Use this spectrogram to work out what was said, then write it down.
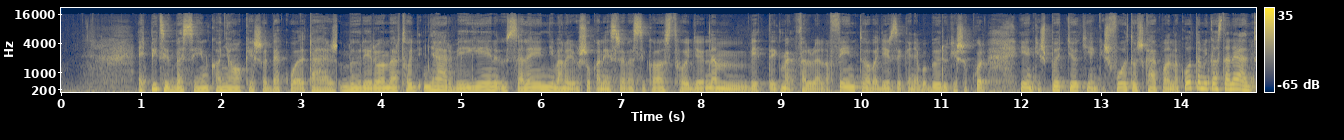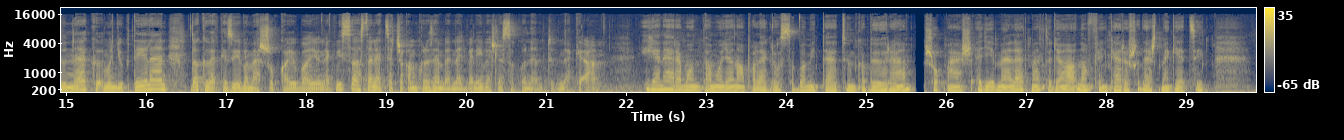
Egy picit beszéljünk a nyak és a dekoltás bőréről, mert hogy nyár végén, ősz elején nyilván nagyon sokan észreveszik azt, hogy nem védték megfelelően a fénytől, vagy érzékenyebb a bőrük, és akkor ilyen kis pöttyök, ilyen kis foltocskák vannak ott, amik aztán eltűnnek mondjuk télen, de a következő évben már sokkal jobban jönnek vissza, aztán egyszer csak amikor az ember 40 éves lesz, akkor nem tűnnek el. Igen, erre mondtam, hogy a nap a legrosszabb, amit tehetünk a bőrrel. Sok más egyéb mellett, mert hogy a napfénykárosodást megjegyzi.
